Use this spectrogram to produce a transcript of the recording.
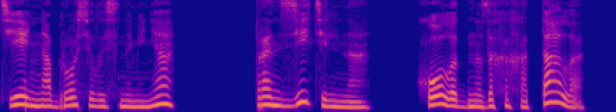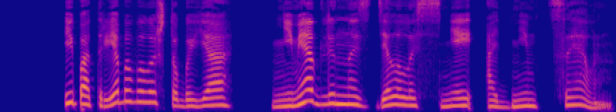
Тень набросилась на меня, пронзительно, холодно захохотала и потребовала, чтобы я немедленно сделалась с ней одним целым.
